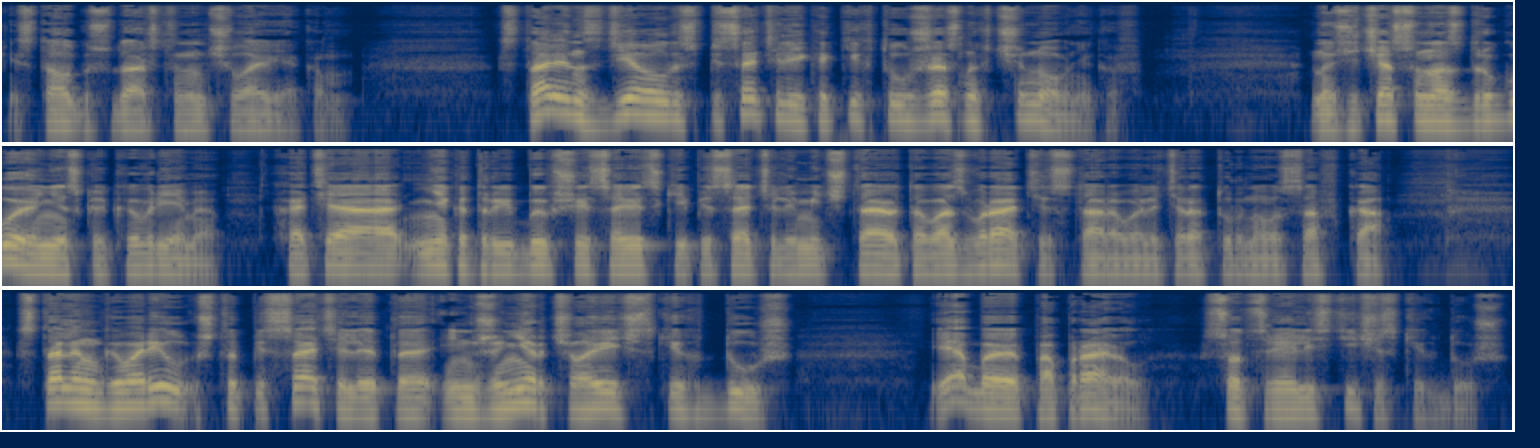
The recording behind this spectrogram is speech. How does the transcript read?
и стал государственным человеком. Сталин сделал из писателей каких-то ужасных чиновников – но сейчас у нас другое несколько время, хотя некоторые бывшие советские писатели мечтают о возврате старого литературного совка. Сталин говорил, что писатель – это инженер человеческих душ. Я бы поправил, соцреалистических душ.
